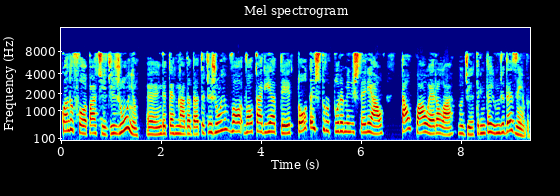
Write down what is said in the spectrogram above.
quando for a partir de junho, é, em determinada data de junho, vo voltaria a ter toda a estrutura ministerial tal qual era lá no dia 31 de dezembro.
